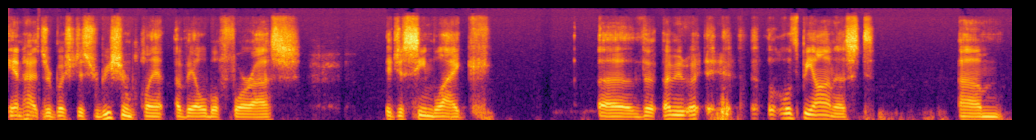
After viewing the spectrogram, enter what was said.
Anheuser-Busch distribution plant available for us, it just seemed like uh, the I mean, uh, uh, let's be honest. Um,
